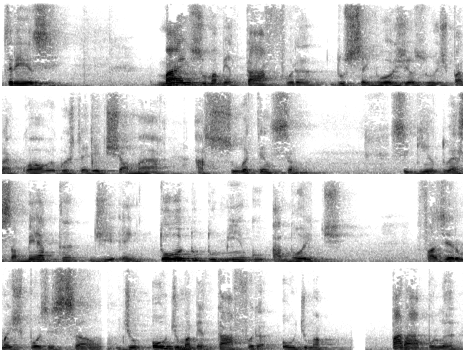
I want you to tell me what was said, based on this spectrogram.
13. Mais uma metáfora do Senhor Jesus para a qual eu gostaria de chamar a sua atenção. Seguindo essa meta de, em todo domingo à noite, fazer uma exposição de, ou de uma metáfora ou de uma parábola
